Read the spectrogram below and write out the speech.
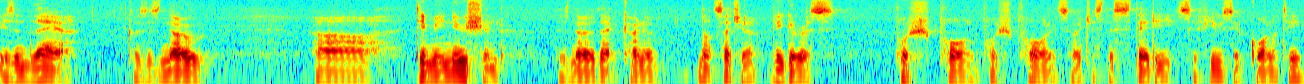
isn't there because there's no uh, diminution. There's no that kind of not such a vigorous push pull push pull. It's not just the steady suffusive quality.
